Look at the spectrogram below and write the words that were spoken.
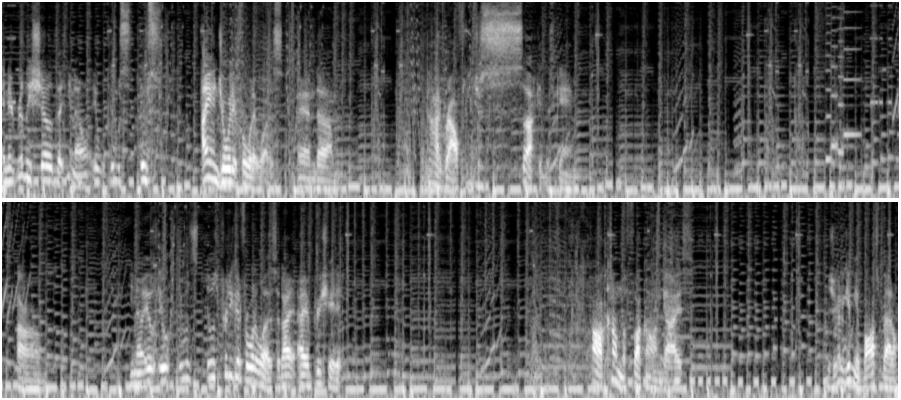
and it really showed that you know it, it was it was. I enjoyed it for what it was, and um, God, Raph, you just suck in this game. Um, you know, it, it, it was it was pretty good for what it was, and I, I appreciate it. Oh, come the fuck on, guys. Because you're going to give me a boss battle.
